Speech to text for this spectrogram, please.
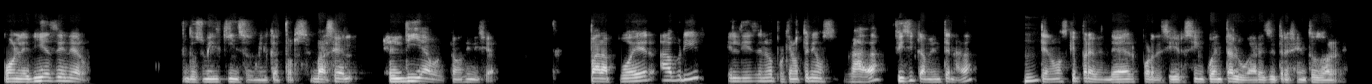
Ponle 10 de enero 2015, 2014. Va a ser el día que vamos a iniciar. Para poder abrir el 10 de enero, porque no teníamos nada, físicamente nada, tenemos que prevender, por decir, 50 lugares de 300 dólares.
